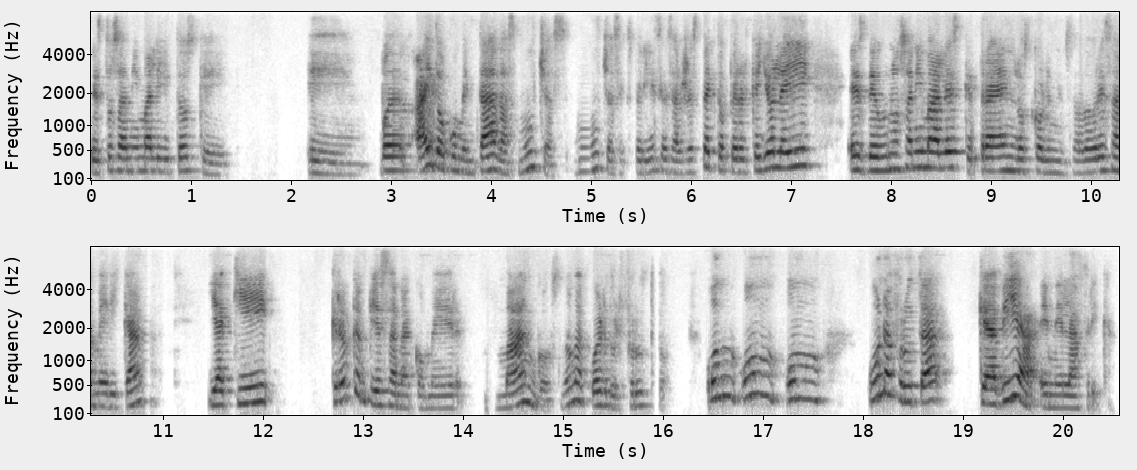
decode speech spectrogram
de estos animalitos que, eh, bueno, hay documentadas muchas, muchas experiencias al respecto, pero el que yo leí es de unos animales que traen los colonizadores a América y aquí creo que empiezan a comer mangos, no me acuerdo el fruto, una fruta que había en el África,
